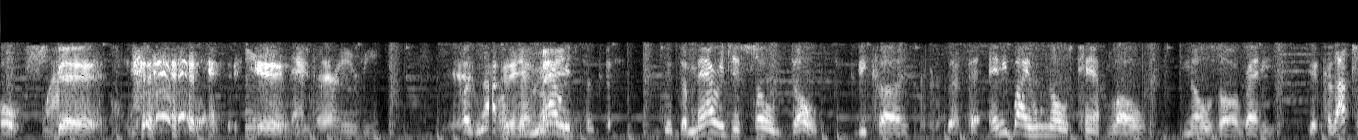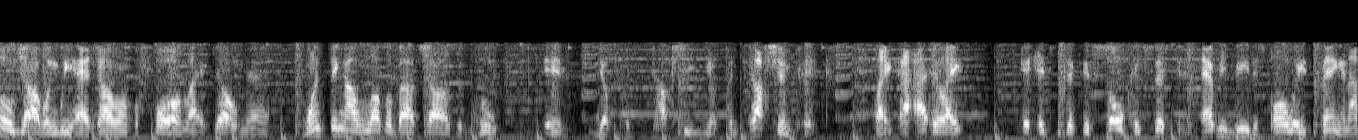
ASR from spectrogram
Oh, Wow. Yeah. yeah. That's crazy. Because not Yeah, the marriage, the, the, the marriage is so dope because the, the- anybody who knows Camp Lo knows already. Because I told y'all when we had y'all on before, like, yo, man, one thing I love about y'all as a group is your production, your production picks. Like, I, I like. It, it's it's so consistent. Every beat is always banging. I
